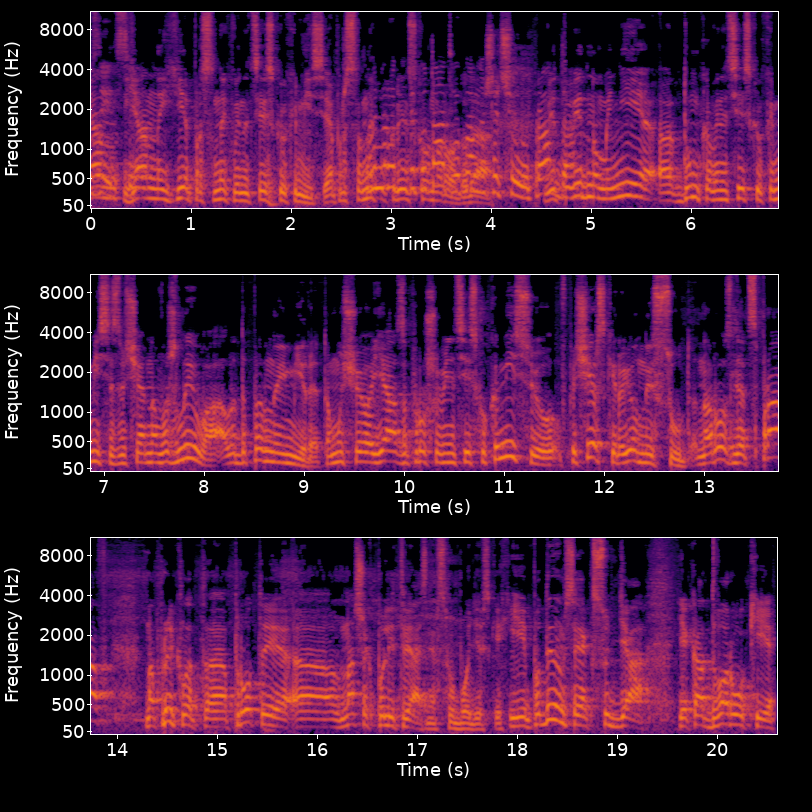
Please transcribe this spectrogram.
пропозицію. я не є представник Венеційської комісії, я представник Ви українського депутат, ви, народу. певно, що чули, правда? Відповідно, мені е, думка Венеційської комісії звичайно важлива, але до певної міри, тому що я запрошую Венеційську комісію в Печерський районний суд на розгляд справ, наприклад, е, проти наших політв'язнів свободівських, і подивимося, як суддя, яка два роки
